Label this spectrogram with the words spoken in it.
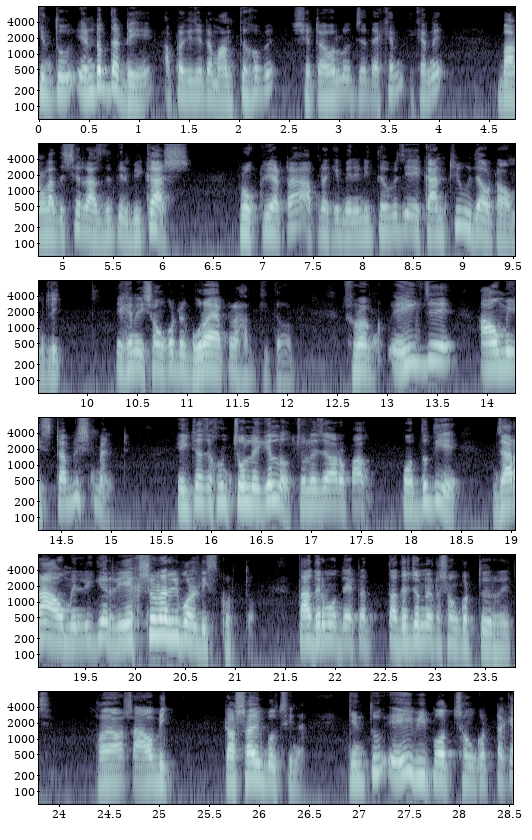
কিন্তু এন্ড অফ দ্য ডে আপনাকে যেটা মানতে হবে সেটা হলো যে দেখেন এখানে বাংলাদেশের রাজনীতির বিকাশ প্রক্রিয়াটা আপনাকে মেনে নিতে হবে যে a country without Awami League. এখানে এই সংকটের গোড়ায় আপনার হাত দিতে হবে। সুতরাং এই যে আওয়ামী ইস্টাবলিশমেন্ট এইটা যখন চলে গেল, চলে যাওয়ার মধ্য দিয়ে যারা আওয়ামী লীগের রিয়েকশনারি পলিটিক্স করতো, তাদের মধ্যে একটা, তাদের জন্য একটা সংকট তৈরি হয়েছে। হয় স্বাভাবিক এটা অস্বাভাবিক বলছি না। কিন্তু এই বিপদ সংকটটাকে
